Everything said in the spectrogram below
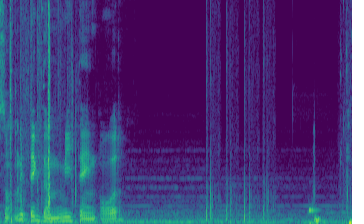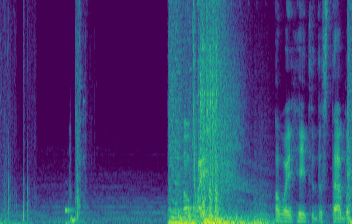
So let me take the methane ore. Oh, hi. How I hated the stabbers.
